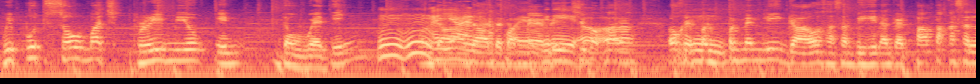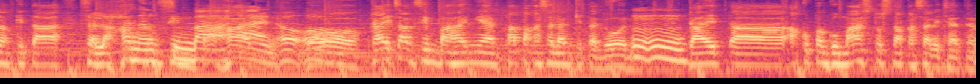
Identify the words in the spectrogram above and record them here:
we put so much premium in the wedding Mm-mm, the, ayan, the, the, ako, the I agree. marriage. Di ba Oo. parang, okay, pag, pag nanligaw, sasabihin agad, papakasalan kita sa lahat ng, Ng simbahan. Oo. Kahit sa ang simbahan yan, papakasalan kita doon. Kahit ah, ako pa gumastos ng kasal, etc.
